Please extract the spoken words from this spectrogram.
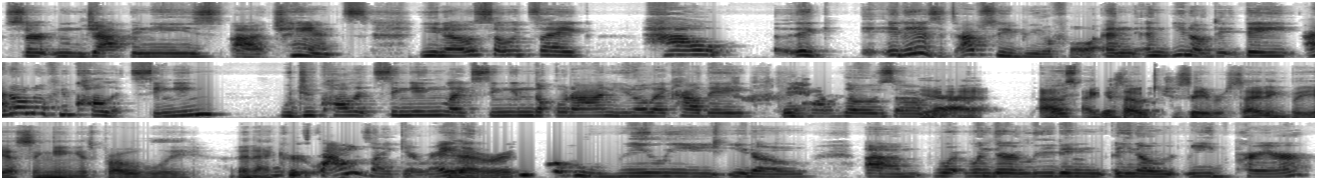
certain Japanese uh, chants. You know, so it's like how like it is. It's absolutely beautiful. And and you know, they, they I don't know if you call it singing. Would you call it singing, like singing the Quran? You know, like how they they have those. Um, yeah, I, I, guess I would just say reciting, but yeah, singing is probably an accurate. It sounds like it, right? Yeah, like right. People who really, you know, um, when they're leading, you know, read prayer,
